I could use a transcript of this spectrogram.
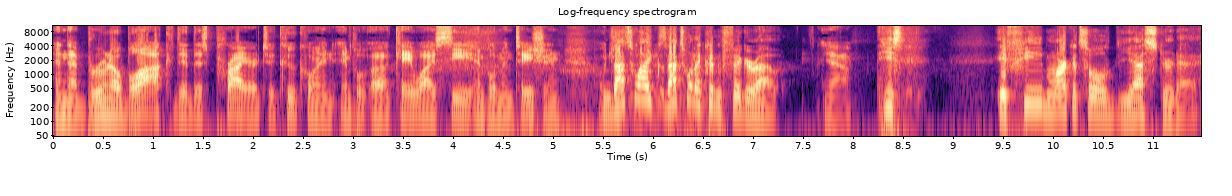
and that Bruno Block did this prior to KuCoin impl- uh, KYC implementation. That's why. interesting That's what I couldn't figure out. Yeah. he's if he market sold yesterday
